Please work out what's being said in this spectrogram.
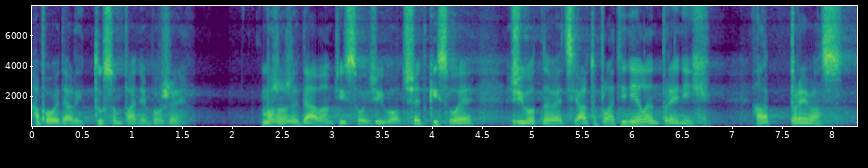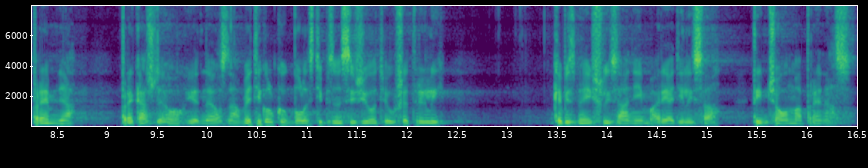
a povedali, tu som, Pane Bože. Možno, že dávam ti svoj život, všetky svoje životné veci. Ale to platí nielen pre nich, ale pre vás, pre mňa, pre každého jedného z nás. Viete, koľko bolesti by sme si v živote ušetrili, keby sme išli za ním a riadili sa tým, čo On má pre nás.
